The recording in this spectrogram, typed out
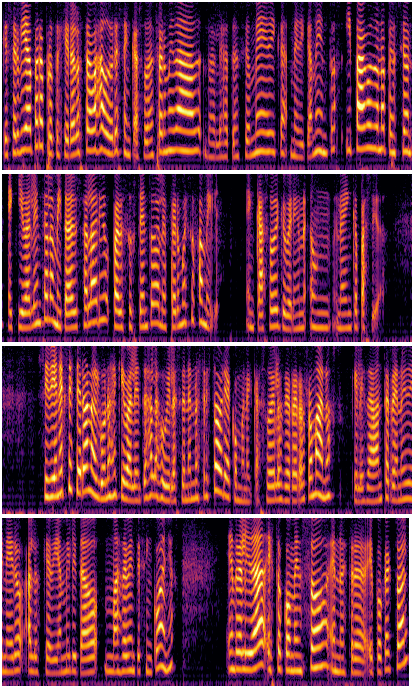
que servía para proteger a los trabajadores en caso de enfermedad, darles atención médica, medicamentos y pago de una pensión equivalente a la mitad del salario para el sustento del enfermo y su familia, en caso de que hubiera una incapacidad. Si bien existieron algunos equivalentes a la jubilación en nuestra historia, como en el caso de los guerreros romanos, que les daban terreno y dinero a los que habían militado más de 25 años, en realidad esto comenzó en nuestra época actual,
